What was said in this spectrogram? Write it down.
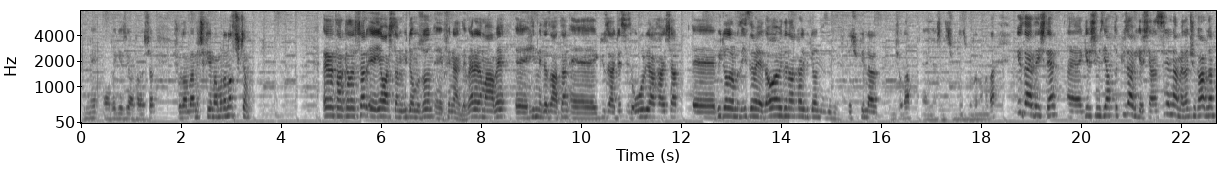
Filmi orada geziyor arkadaşlar. Şuradan ben bir çıkayım. Ben buradan nasıl çıkacağım? Evet arkadaşlar e, yavaştan videomuzun e, finalde verelim abi. E, Hilmi de zaten e, güzelce sizi uğurluyor arkadaşlar. E, videolarımızı izlemeye devam edin arkadaşlar. Videolarımızı izlediğiniz için teşekkürler demiş o da. E, gerçekten teşekkür buradan ona da. Güzel de işte e, girişimizi yaptık. Güzel bir giriş yani sinirlenmeden. Çünkü harbiden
